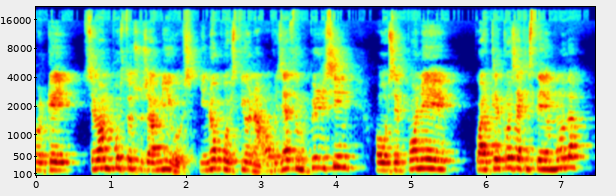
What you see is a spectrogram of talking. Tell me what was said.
porque se lo han puesto sus amigos y no cuestiona, o que se hace un piercing o se pone cualquier cosa que esté de moda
